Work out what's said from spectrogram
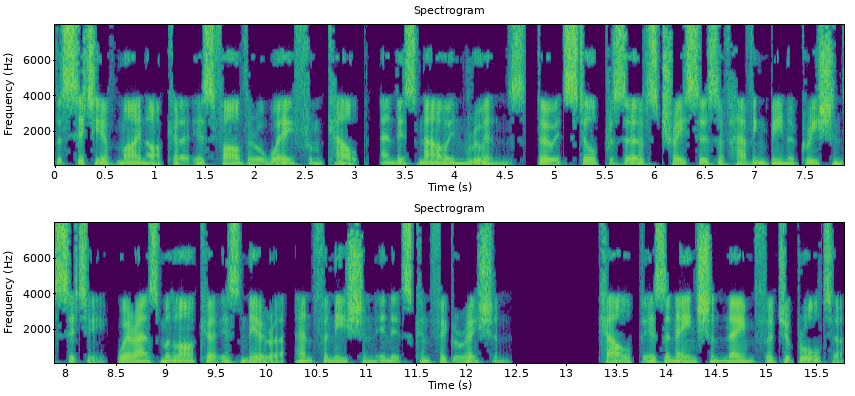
the city of Minorca is farther away from Calpe, and is now in ruins, though it still preserves traces of having been a Grecian city, whereas Malaca is nearer, and Phoenician in its configuration. Calpe is an ancient name for Gibraltar.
